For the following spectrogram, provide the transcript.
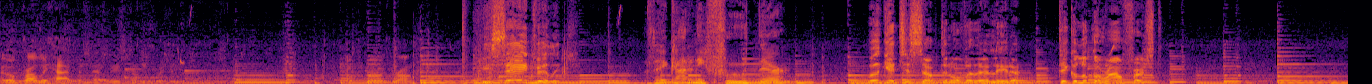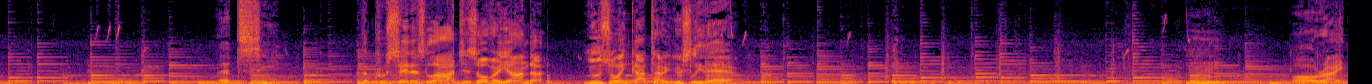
It'll probably happen at least on the way to the village. Nope, I was wrong. Besaid village. They got any food there? We'll get you something over there later. Take a look around first. Let's see. The Crusaders' Lodge is over yonder. Luzzu and Gatta are usually there. Hmm. All right.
